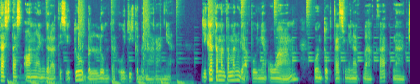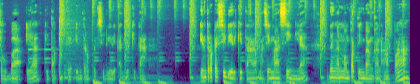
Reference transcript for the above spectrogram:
tes-tes online gratis itu belum teruji kebenarannya. Jika teman-teman nggak punya uang untuk tes minat bakat, nah coba ya kita pakai introspeksi diri aja kita. Introspeksi diri kita masing-masing ya. Dengan mempertimbangkan apa?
